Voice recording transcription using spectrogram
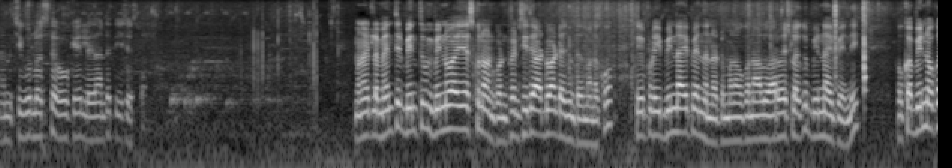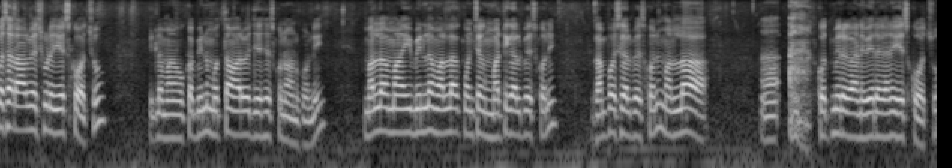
మన చిగురులు వస్తే ఓకే లేదంటే తీసేస్తా. మనం ఇట్లా మెంతి బింతు బిన్వా చేసుకున్నాం అనుకోండి ఫ్రెండ్స్ ఇదే అడ్వాంటేజ్ ఉంటుంది మనకు. ఇప్పుడు ఈ బిన్ అయిపోయింది అన్నట్టు మనం ఒక నాలుగు ఆరు హార్వెస్ట్లకు బిన్ అయిపోయింది. ఒక బిన్ ఒకసారి ఆరు వేసి కూడా చేసుకోవచ్చు. ఇట్లా మనం ఒక బిన్ మొత్తం హార్వెస్ట్ చేసేసుకున్నాం అనుకోండి మళ్ళీ మన ఈ బిన్లో మళ్ళీ కొంచెం మట్టి కలిపేసుకొని కంపోస్ట్ కలిపేసుకొని మళ్ళా కొత్తిమీర కానీ వేరే కానీ వేసుకోవచ్చు.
